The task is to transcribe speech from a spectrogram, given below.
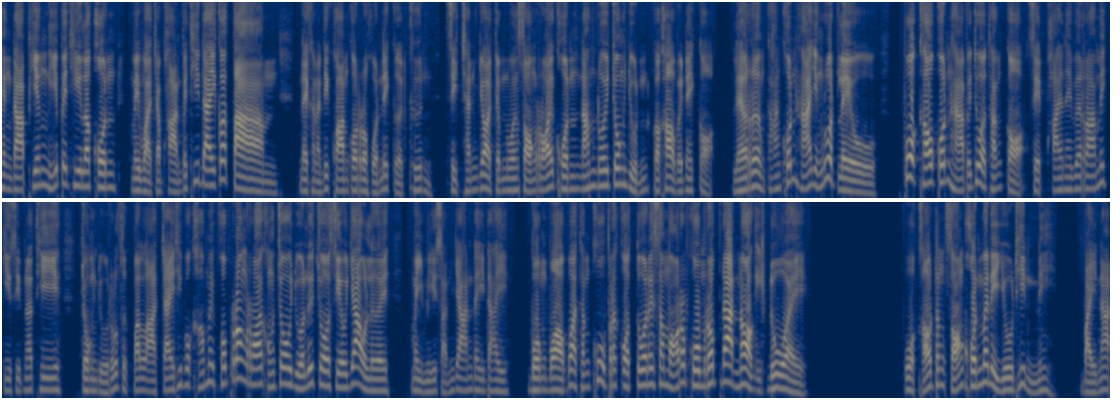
แห่งดาเพียงหนีไปทีละคน ไม่ว่าจะผ่านไปที่ใดก็ตาม ในขณะที่ความโกลาหลได้เกิดขึ้น สิทธิชั้นยอดจำนวน 200 คนนำโดยจงหยุนก็เข้าไปในเกาะ และเริ่มการค้นหาอย่างรวดเร็ว พวกเขาค้นหาไปทั่วทั้งเกาะ เสร็จภายในเวลาไม่กี่สิบนาที จงอยู่รู้สึกประหลาดใจที่พวกเขาไม่พบร่องรอยของโจหยวนหรือโจเซียวเย่าเลย ไม่มีสัญญาณใด ๆ บ่งบอกว่าทั้งคู่ปรากฏตัวในสมรภูมิรบด้านนอกอีกด้วย พวกเขาทั้งสองคนไม่ได้อยู่ที่นี่ ใบหน้า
